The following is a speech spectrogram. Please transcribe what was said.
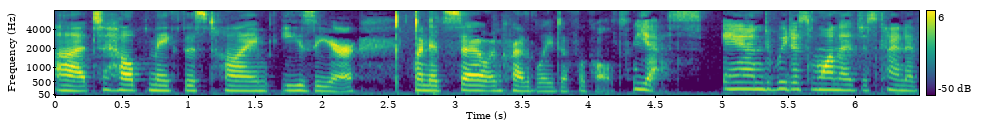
uh, to help make this time easier when it's so incredibly difficult. Yes, and we just want to just kind of.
